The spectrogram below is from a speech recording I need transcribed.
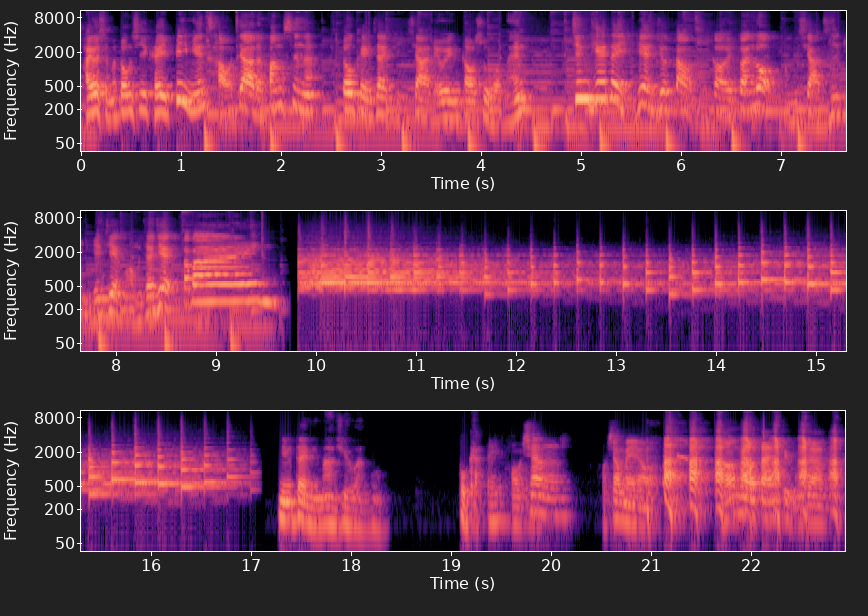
还有什么东西可以避免吵架的方式呢？都可以在底下留言告诉我们。今天的影片就到此告一段落，我们下次影片见，我们再见，拜拜。你有带你妈去玩过？不敢，哎，好像好像没有，好像没有单独这样，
